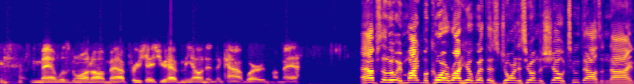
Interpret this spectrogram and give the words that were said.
Man, what's going on, man? I appreciate you having me on and the kind words, my man. Absolutely. Mike McCoy right here with us, joining us here on the show, 2009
